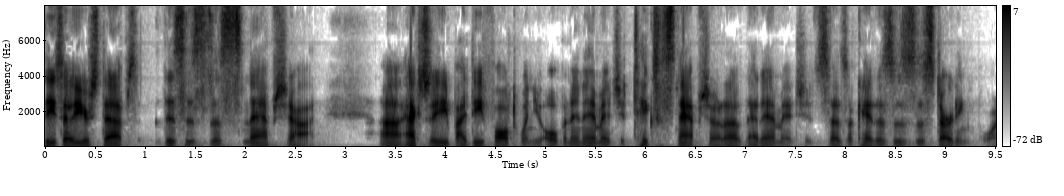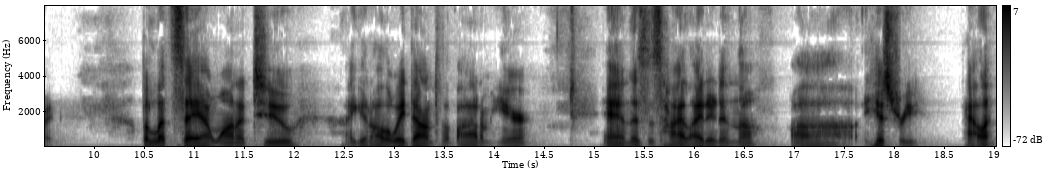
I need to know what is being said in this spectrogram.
these are your steps. This is the snapshot. Uh, actually, by default, when you open an image, it takes a snapshot of that image. It says, okay, this is the starting point. But let's say I wanted to, I get all the way down to the bottom here, and this is highlighted in the uh, history palette.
